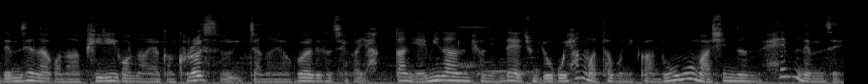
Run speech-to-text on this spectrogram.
냄새나거나 비리거나 약간 그럴 수 있잖아요. 그거에 대해서 제가 약간 예민한 편인데 좀 요거 향 맡아보니까 너무 맛있는 햄 냄새.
